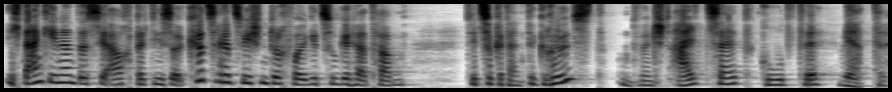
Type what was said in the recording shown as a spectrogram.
Ich danke Ihnen, dass Sie auch bei dieser kürzeren Zwischendurchfolge zugehört haben. Die Zuckertante grüßt und wünscht allzeit gute Werte.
